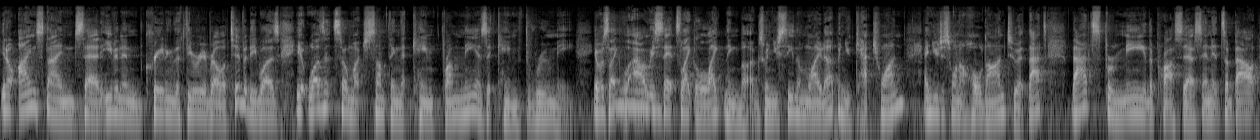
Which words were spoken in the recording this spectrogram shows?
You know, Einstein said even in creating the theory of relativity was it wasn't so much something that came from me as it came through me. It was like mm. I always say it's like lightning bugs when you see them light up and you catch one and you just want to hold on to it. That's that's for me the process and it's about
